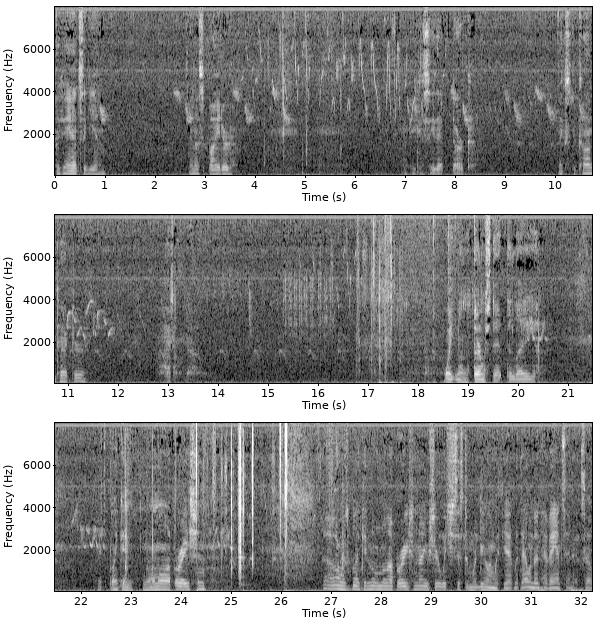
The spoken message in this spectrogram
Like ants again. And a spider. If you can see that dark next to the contactor. I don't know. Waiting on the thermostat delay. It's blinking normal operation. Other one's blinking normal operation. Not even sure which system we're dealing with yet, but that one doesn't have ants in it, so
